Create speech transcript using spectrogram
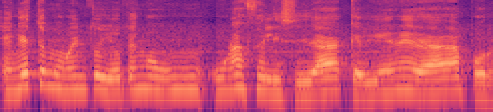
En este momento yo tengo un- una felicidad que viene dada por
